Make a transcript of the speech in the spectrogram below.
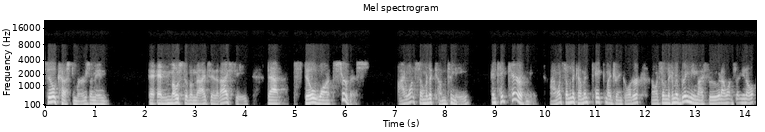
still customers. I mean, and most of them I'd say that I see that still want service. I want someone to come to me and take care of me. I want someone to come and take my drink order. I want someone to come and bring me my food. I want some, you know,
